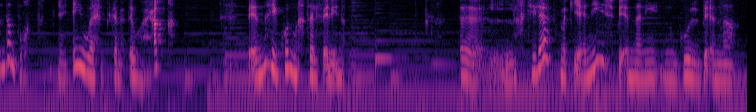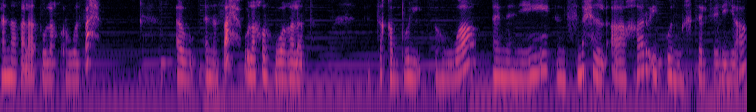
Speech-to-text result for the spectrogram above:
n'importe يعني أي واحد كنعطيوه حق بأنه يكون مختلف علينا. آه، الاختلاف ما كيعنيش بأنني نقول بأن أنا غلط والآخر هو صح أو أنا صح والآخر هو غلط. التقبل هو أنني نسمح للآخر يكون مختلف عليا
